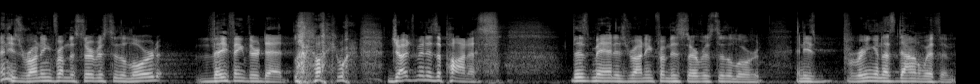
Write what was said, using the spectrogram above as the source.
and he's running from the service to the Lord. They think they're dead. like judgment is upon us. This man is running from his service to the Lord, and he's bringing us down with him.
